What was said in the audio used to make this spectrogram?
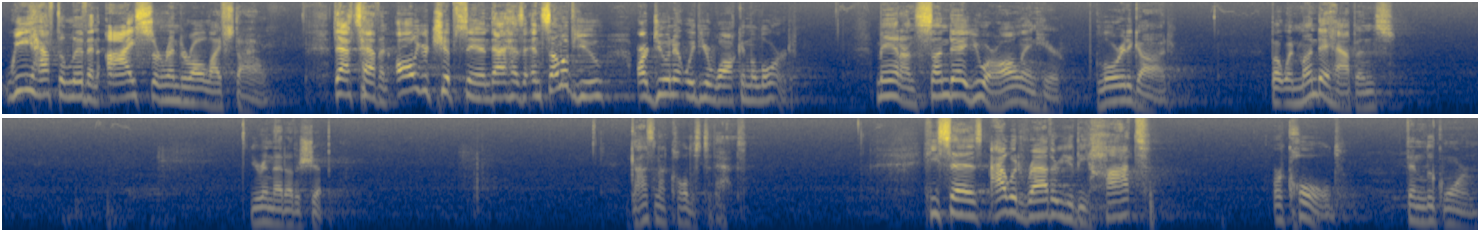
We have to live an I surrender all lifestyle. That's having all your chips in. That has, and some of you are doing it with your walk in the Lord. Man, on Sunday, you are all in here. Glory to God. But when Monday happens, you're in that other ship. God's not called us to that. He says, I would rather you be hot or cold than lukewarm.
